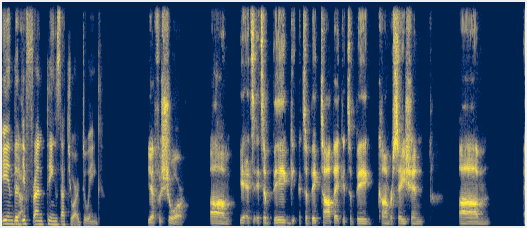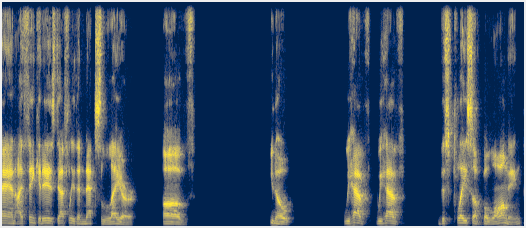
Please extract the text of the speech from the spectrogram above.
in the yeah. different things that you are doing. Yeah for sure. Um yeah it's it's a big it's a big topic. It's a big conversation. Um and i think it is definitely the next layer of you know we have we have this place of belonging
